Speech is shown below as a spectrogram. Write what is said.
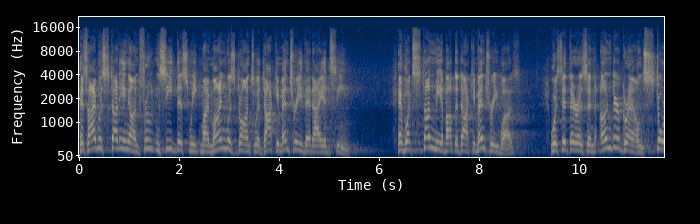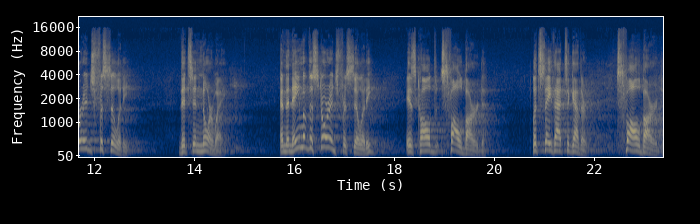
As I was studying on fruit and seed this week, my mind was drawn to a documentary that I had seen. And what stunned me about the documentary was, was that there is an underground storage facility that's in Norway. And the name of the storage facility is called Svalbard. Let's say that together Svalbard.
